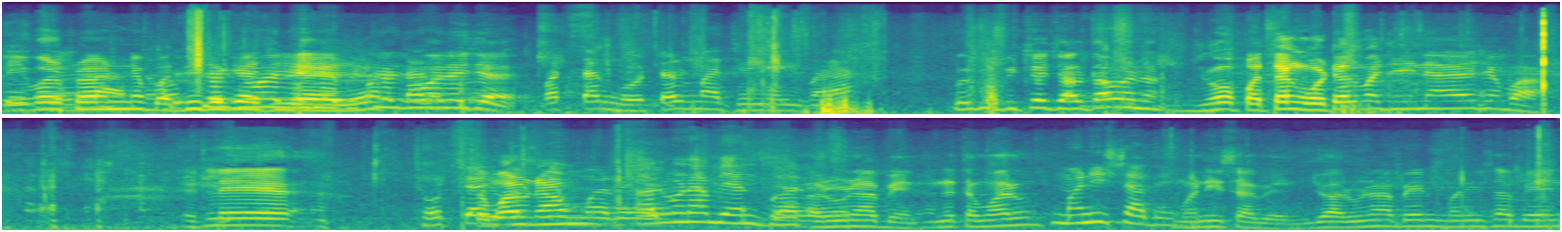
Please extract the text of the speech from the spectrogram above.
રિવરફ્રન્ટ ને બધી જગ્યાએ જઈ પતંગ હોટલમાં આવ્યા કોઈ બી પિક્ચર ચાલતા હોય ને જો પતંગ હોટલમાં જઈને આવ્યા છે બા. એટલે તમારું નામ? અરુણાબેન અરુણાબેન. અને તમારું? મનીષાબેન. મનીષાબેન. જો અરુણાબેન મનીષાબેન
